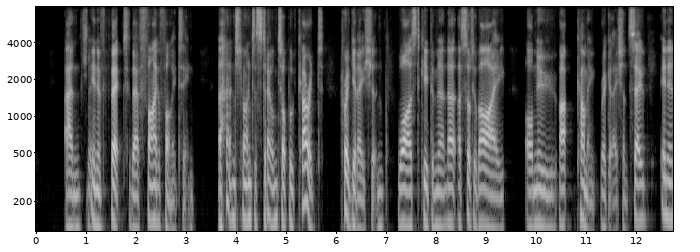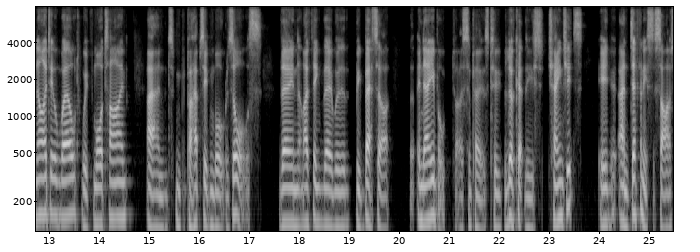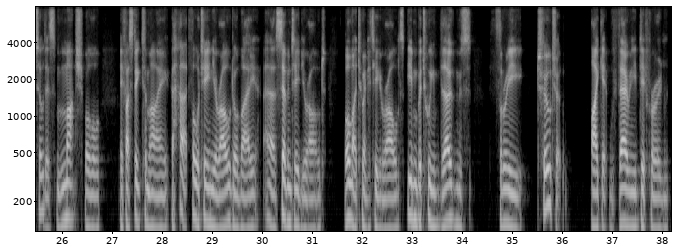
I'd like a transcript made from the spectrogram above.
And in effect, they're firefighting and trying to stay on top of current regulation whilst keeping a, a sort of eye on new upcoming regulation. So, in an ideal world with more time and perhaps even more resource, then I think they would be better enabled, I suppose, to look at these changes. And definitely societal. There's much more. If I speak to my 14 year old or my 17 uh, year old or my 22 year olds, even between those three children, I get very different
